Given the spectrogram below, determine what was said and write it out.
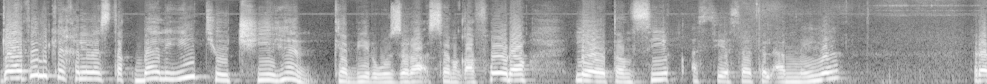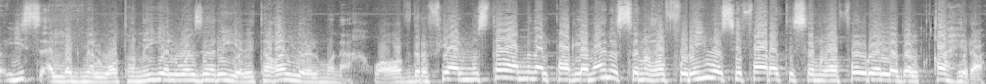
جاء ذلك خلال استقباله تيو تشي هين كبير وزراء سنغافورة لتنسيق السياسات الأمنية رئيس اللجنة الوطنية الوزارية لتغير المناخ ووفد رفيع المستوى من البرلمان السنغافوري وسفارة سنغافورة لدى القاهرة.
